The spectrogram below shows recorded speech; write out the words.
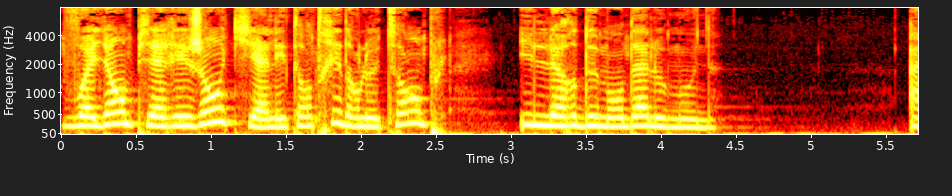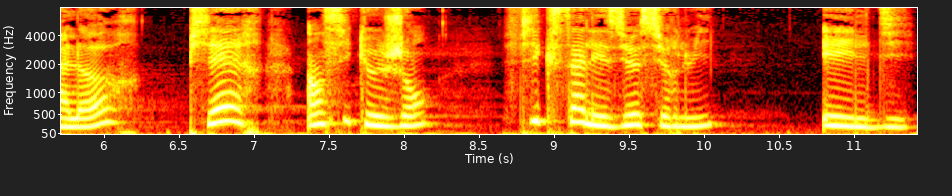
Voyant Pierre et Jean qui allaient entrer dans le temple, il leur demanda l'aumône. Alors Pierre ainsi que Jean fixa les yeux sur lui, et il dit.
